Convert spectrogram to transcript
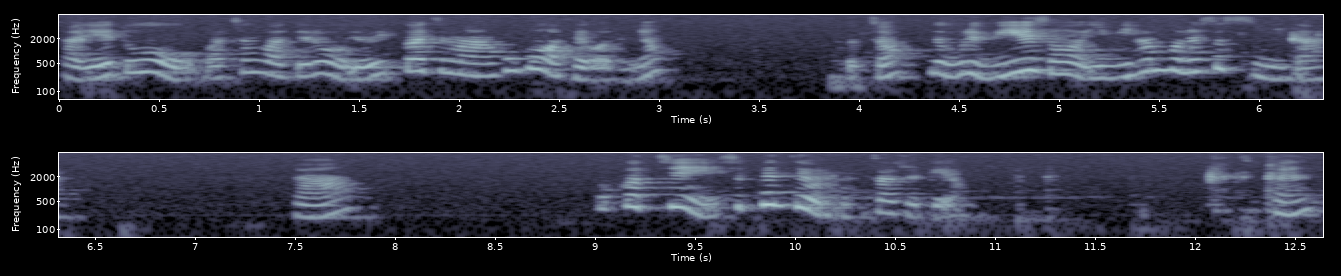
자, 얘도 마찬가지로 여기까지만 호버가 되거든요. 그렇죠? 근데 우리 위에서 이미 한 번 했었습니다. 자, 똑같이 스팬 태그로 바꿔줄게요. 스팬.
